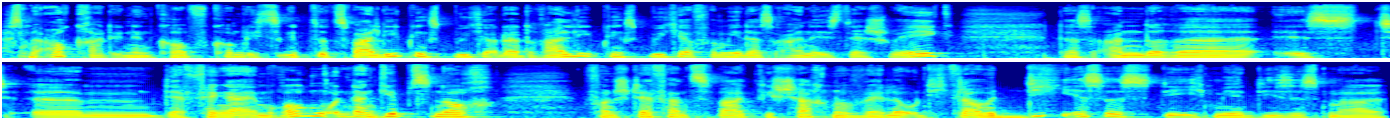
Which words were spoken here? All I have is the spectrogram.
was mir auch gerade in den Kopf kommt. Es gibt so zwei Lieblingsbücher oder drei Lieblingsbücher von mir. Das eine ist der Schweg, das andere ist ähm, der Fänger im Roggen und dann gibt's noch von Stefan Zweig die Schachnovelle und ich glaube, die ist es, die ich mir dieses Mal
